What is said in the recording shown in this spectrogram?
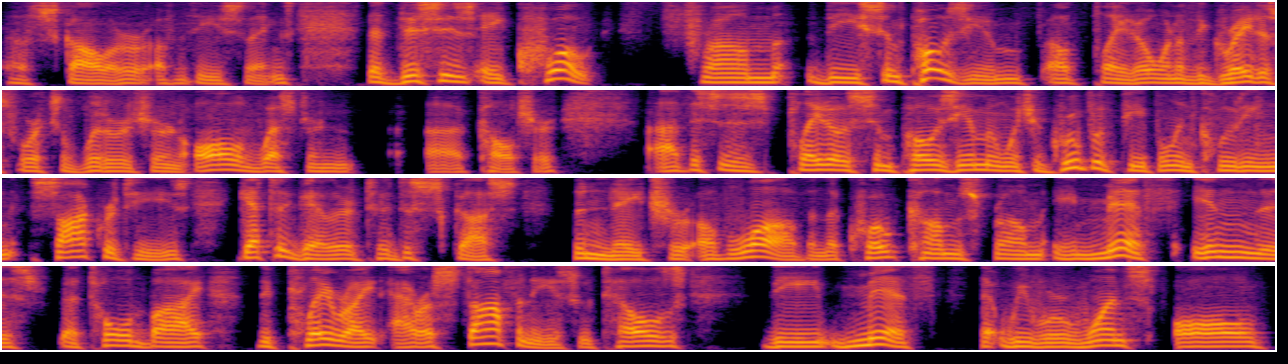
a scholar of these things, that this is a quote from the Symposium of Plato, one of the greatest works of literature in all of Western uh, culture. Uh, this is Plato's symposium, in which a group of people, including Socrates, get together to discuss the nature of love. And the quote comes from a myth in this, uh, told by the playwright Aristophanes, who tells the myth that we were once all,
